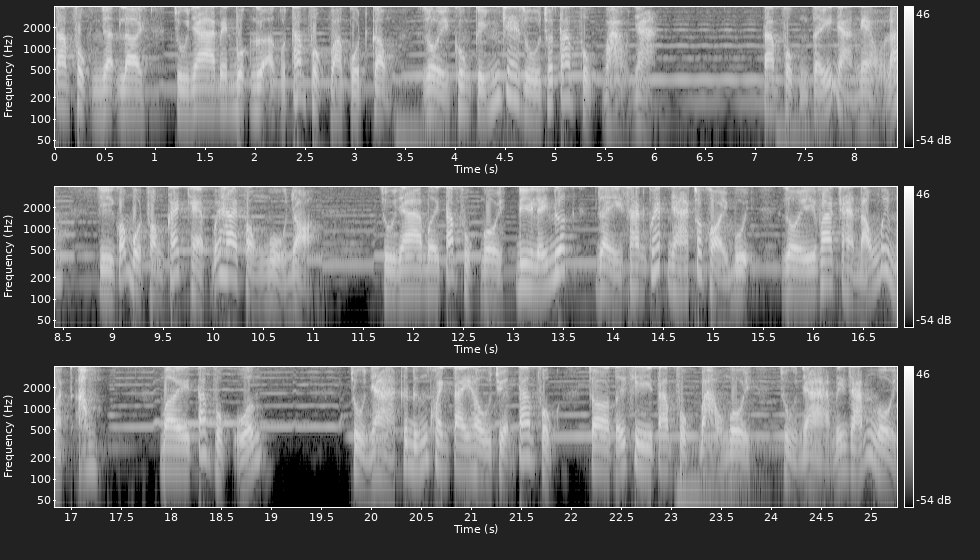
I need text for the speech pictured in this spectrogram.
Tam Phục nhận lời Chủ nhà bên buộc ngựa của Tam Phục vào cột cổng, Rồi cung kính che dù cho Tam Phục vào nhà. Tam Phục thấy nhà nghèo lắm, Chỉ có một phòng khách hẹp với hai phòng ngủ nhỏ. Chủ nhà mời Tam Phục ngồi, Đi lấy nước, Giày san quét nhà cho khỏi bụi, Rồi pha trà nóng với mật ong. Mời Tam Phục uống. Chủ nhà cứ đứng khoanh tay hầu chuyện Tam Phục, Cho tới khi Tam Phục bảo ngồi, Chủ nhà mới dám ngồi.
